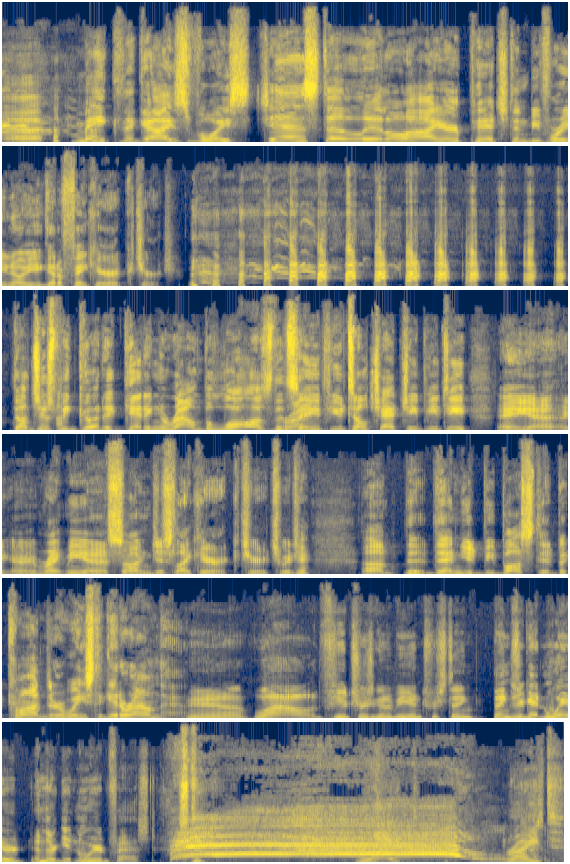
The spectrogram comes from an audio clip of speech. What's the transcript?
Uh, make the guy's voice just a little higher pitched, and before you know it, you got a fake Eric Church. They'll just be good at getting around the laws that say if you tell ChatGPT, "Hey, uh, uh, write me a song just like Eric Church," would you? Um, th- then you'd be busted. But come on, there are ways to get around that. Yeah. Wow. The future's going to be interesting. Things are getting weird, and they're getting weird fast. St- right. Right.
